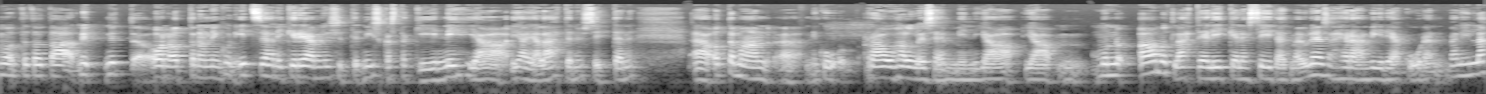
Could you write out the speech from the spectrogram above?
Mutta tota, nyt, nyt on ottanut niin itseäni kirjaimellisesti niskasta kiinni ja, ja, ja lähtenyt sitten ottamaan niin kuin rauhallisemmin. Ja, ja mun aamut lähtee liikkeelle siitä, että mä yleensä herään viiden ja kuuden välillä.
